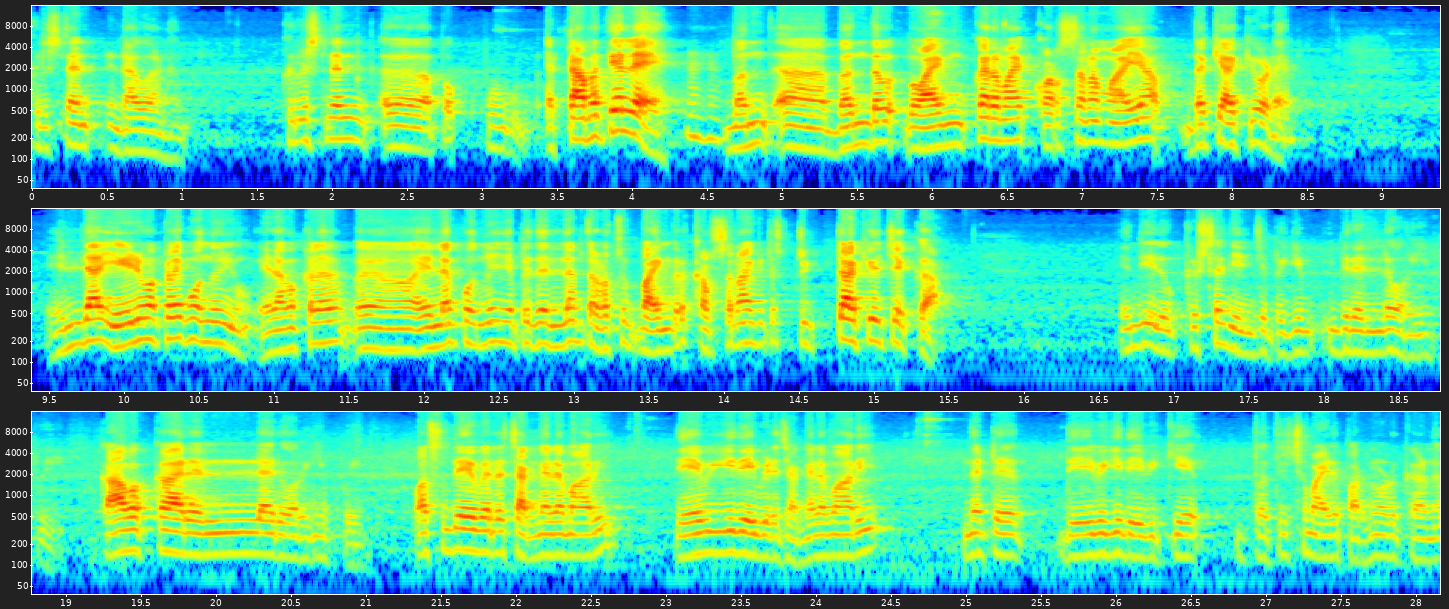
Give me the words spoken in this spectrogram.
കൃഷ്ണൻ ഉണ്ടാവുകയാണ്. കൃഷ്ണൻ അപ്പോൾ എട്ടാമത്തെ അല്ലേ ബന്ധ ഭയങ്കരമായ കർശനമായ ഇതൊക്കെ ആക്കിയോടെ എല്ലാ ഏഴ് മക്കളെ കൊന്നു കഴിഞ്ഞു. ഏഴ് മക്കളെ എല്ലാം കൊന്നു കഴിഞ്ഞപ്പോൾ ഇതെല്ലാം തടസ്സം ഭയങ്കര കർശനമാക്കിയിട്ട് സ്ട്രിക്റ്റ് ആക്കി വെച്ചേക്കുക എന്ത് ചെയ്തു? കൃഷ്ണൻ ജനിച്ചപ്പോഴേക്കും ഇവരെല്ലാം ഉറങ്ങിപ്പോയി. കാവക്കാരെല്ലാവരും ഉറങ്ങിപ്പോയി. വസുദേവരുടെ ചങ്ങല മാറി ദേവകി ദേവിയുടെ ചങ്ങല മാറി. എന്നിട്ട് ദേവകി ദേവിക്ക് പ്രത്യക്ഷമായിട്ട് പറഞ്ഞു കൊടുക്കുകയാണ്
